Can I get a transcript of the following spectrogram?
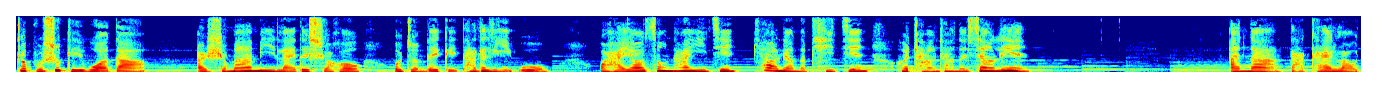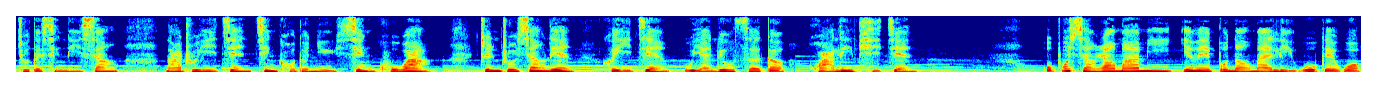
这不是给我的，而是妈咪来的时候我准备给她的礼物。我还要送她一件漂亮的披肩和长长的项链。安娜打开老旧的行李箱，拿出一件进口的女性裤袜、珍珠项链和一件五颜六色的华丽披肩。我不想让妈咪因为不能买礼物给我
